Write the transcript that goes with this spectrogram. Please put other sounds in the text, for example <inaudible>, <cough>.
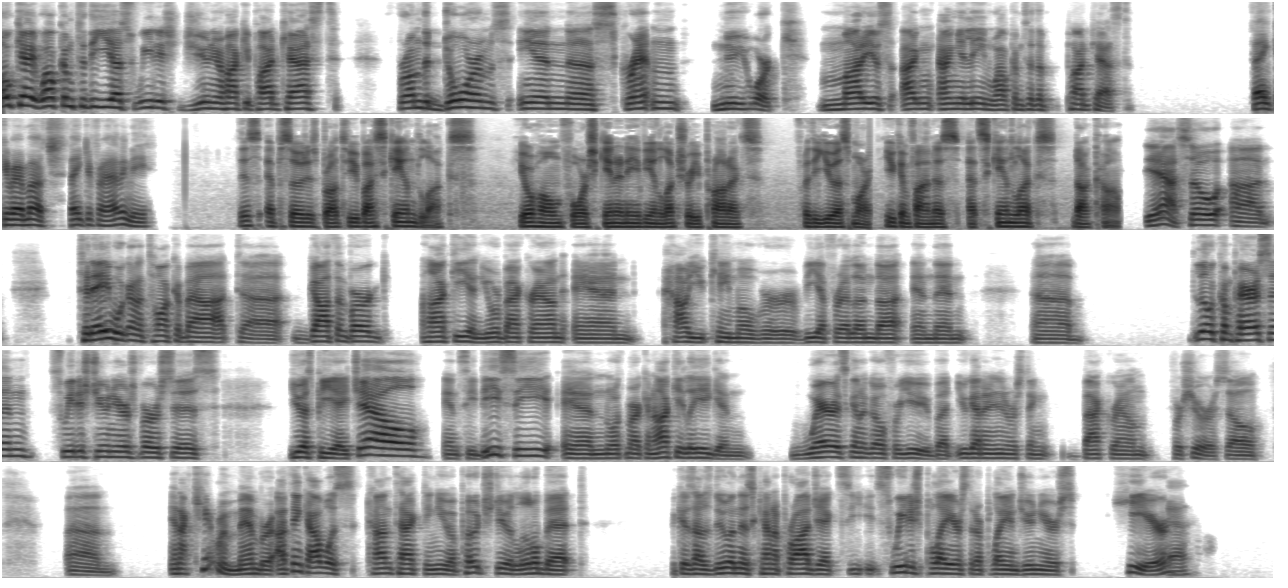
Okay, welcome to the uh, Swedish Junior Hockey Podcast from the dorms in uh, Scranton, New York. Marius Ang- Angelin, welcome to the podcast. Thank you very much. Thank you for having me. This episode is brought to you by Scandlux, your home for Scandinavian luxury products for the US market. You can find us at scandlux.com. Yeah, so uh, today we're going to talk about uh, Gothenburg hockey and your background and how you came over via Frölunda and then uh, little comparison Swedish juniors versus USPHL, NCDC, and North American Hockey League, and where it's going to go for you. But you got an interesting background for sure. So, um, and I can't remember. I think I was contacting you, approached you a little bit because I was doing this kind of project, Swedish players that are playing juniors here. Yeah.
